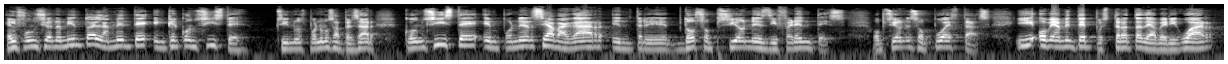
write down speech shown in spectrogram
El funcionamiento de la mente, ¿en qué consiste? Si nos ponemos a pensar, consiste en ponerse a vagar entre dos opciones diferentes, opciones opuestas, y obviamente pues trata de averiguar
